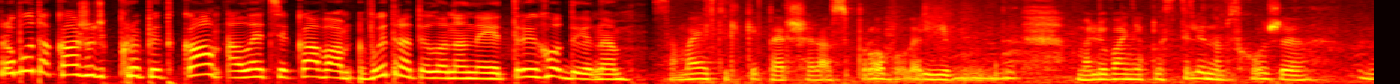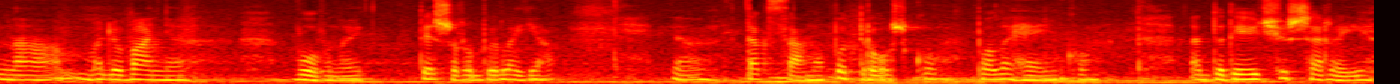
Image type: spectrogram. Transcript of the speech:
Робота кажуть кропітка, але цікава. Витратили на неї три години. Сама я тільки перший раз спробувала. І малювання пластиліном схоже на малювання вовною, те, що робила я. Е, Так само потрошку, полегеньку, е, додаючи шари,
